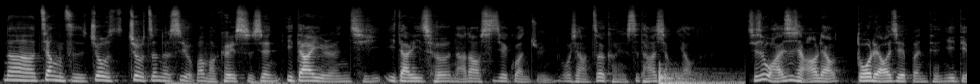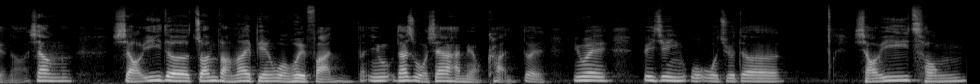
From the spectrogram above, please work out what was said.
那这样子就就真的是有办法可以实现意大利人骑意大利车拿到世界冠军，我想这可能是他想要的。其实我还是想要了多了解本田一点啊，像小一的专访那一篇我会翻，但因为但是我现在还没有看，对，因为毕竟我我觉得小一从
